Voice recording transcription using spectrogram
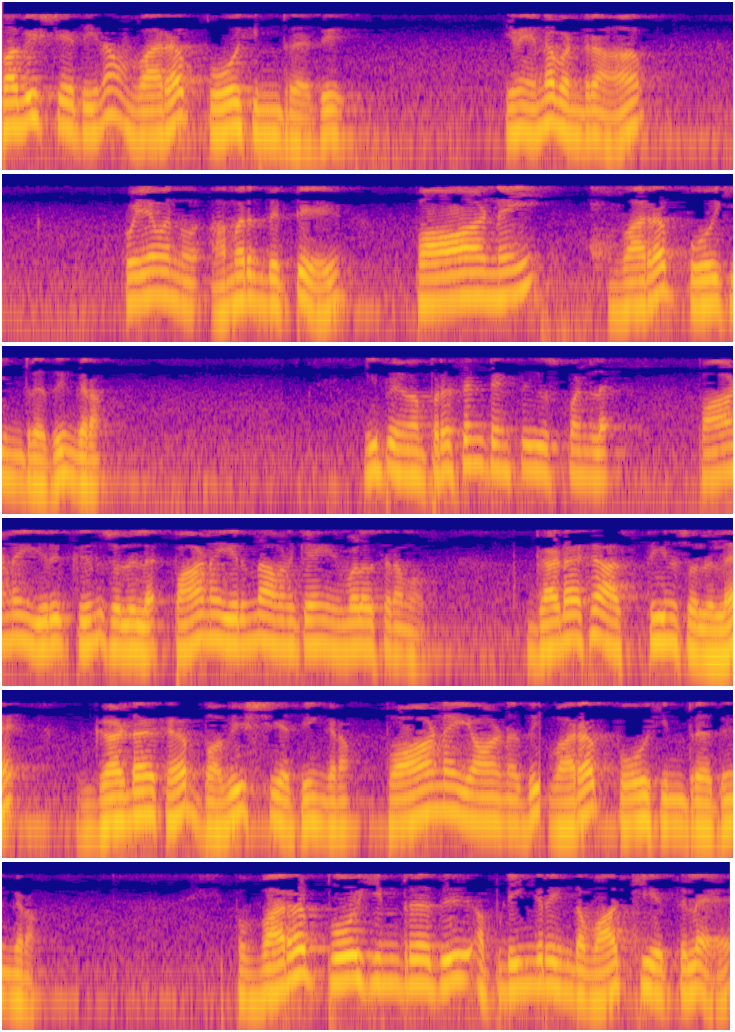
பவிஷ்யதினா வர போகின்றது இவன் என்ன பண்றான்? குயவன் அமர்ந்துட்டு பானை வர போகின்றதுங்கிறான் இப்ப இவன் பிரசன்ட் டென்ஸ் யூஸ் பண்ணல. பானை இருக்குன்னு சொல்லல. பானை இருந்தா அவனுக்கு ஏன் இவ்வளவு சிரமம்? கடக அஸ்தின்னு சொல்லல. கடக பவிஷ்யதிங்கிறான். பானையானது வரப்போகின்றதுங்கிறான். இப்ப வரப்போகின்றது அப்படிங்கிற இந்த வாக்கியத்துல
